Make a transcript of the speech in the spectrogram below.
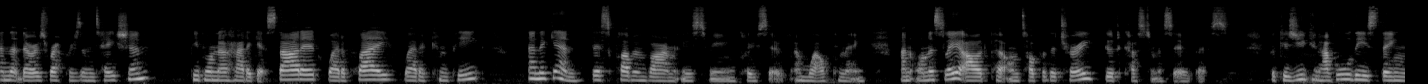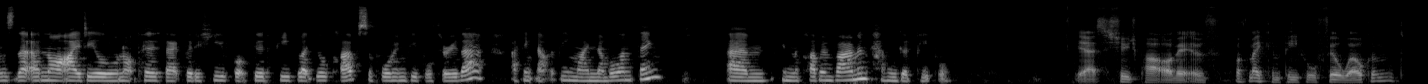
and that there is representation. People know how to get started, where to play, where to compete and again, this club environment needs to be inclusive and welcoming. And honestly, I would put on top of the tree good customer service because you can have all these things that are not ideal or not perfect. But if you've got good people at your club supporting people through that, I think that would be my number one thing um, in the club environment having good people. Yeah, it's a huge part of it of, of making people feel welcomed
